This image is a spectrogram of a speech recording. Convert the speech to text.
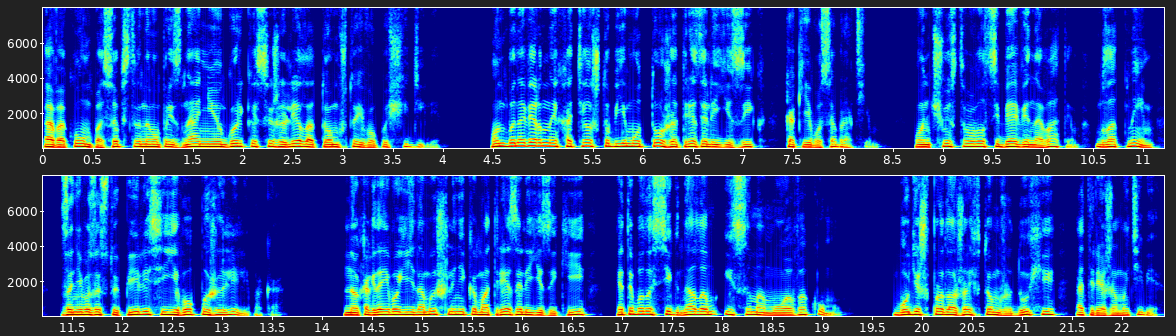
Авакум, по собственному признанию, горько сожалел о том, что его пощадили. Он бы, наверное, хотел, чтобы ему тоже отрезали язык, как его собратьям. Он чувствовал себя виноватым, блатным, за него заступились и его пожалели пока. Но когда его единомышленникам отрезали языки, это было сигналом и самому Авакуму. Будешь продолжать в том же духе, отрежем и тебе.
